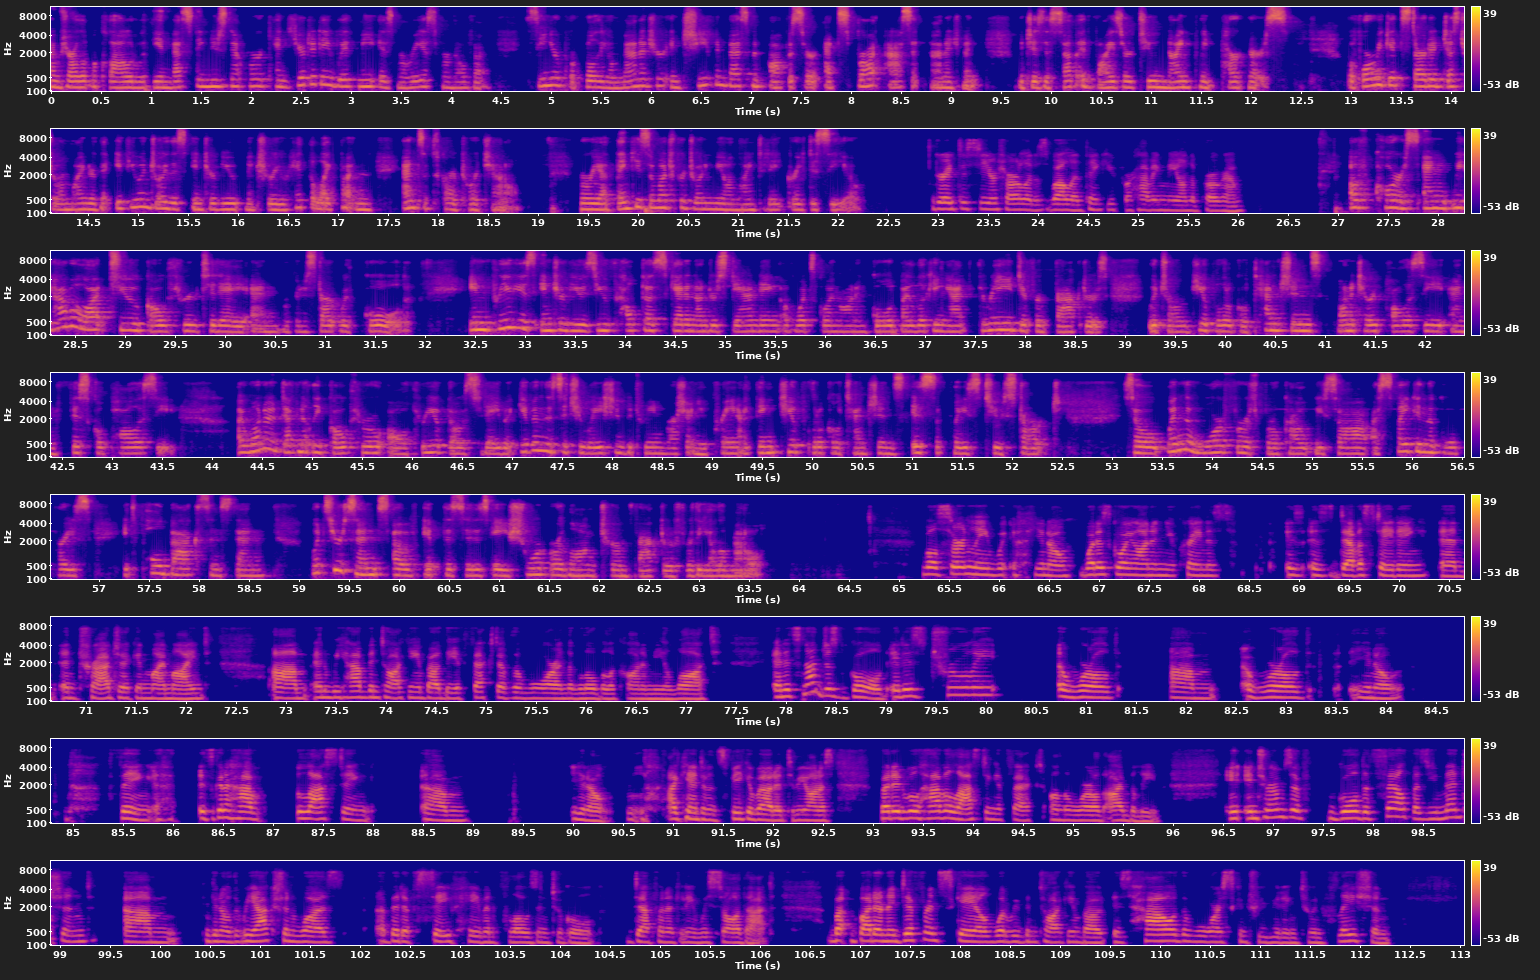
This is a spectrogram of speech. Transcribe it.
I'm Charlotte McLeod with the Investing News Network, and here today with me is Maria Smirnova, Senior Portfolio Manager and Chief Investment Officer at Sprott Asset Management, which is a sub advisor to Ninepoint Partners. Before we get started, just a reminder that if you enjoy this interview, make sure you hit the like button and subscribe to our channel. Maria, thank you so much for joining me online today. Great to see you. Great to see you, Charlotte, as well. And thank you for having me on the program. Of course. And we have a lot to go through today, and we're going to start with gold. In previous interviews, you've helped us get an understanding of what's going on in gold by looking at three different factors, which are geopolitical tensions, monetary policy, and fiscal policy. I want to definitely go through all three of those today, but given the situation between Russia and Ukraine, I think geopolitical tensions is the place to start. So when the war first broke out, we saw a spike in the gold price. It's pulled back since then. What's your sense of if this is a short or long term factor for the yellow metal? Well, certainly, you know what is going on in Ukraine is is is devastating and and tragic in my mind. Um, and we have been talking about the effect of the war on the global economy a lot. And it's not just gold; it is truly a world um, a world, you know, thing. It's going to have lasting, um, you know, I can't even speak about it to be honest, but it will have a lasting effect on the world, I believe. In, in terms of gold itself, as you mentioned, um, you know, the reaction was a bit of safe haven flows into gold. Definitely, we saw that but but on a different scale what we've been talking about is how the war is contributing to inflation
